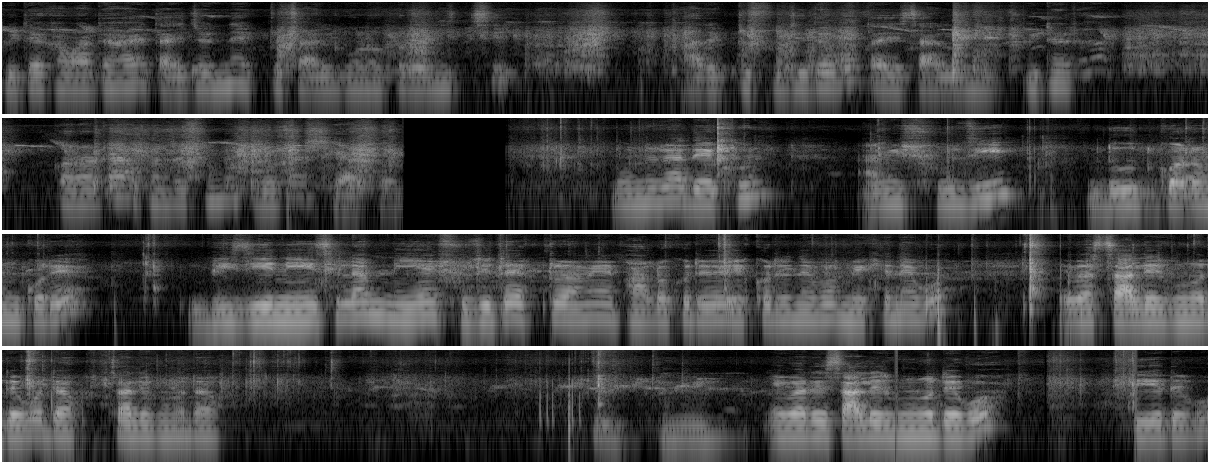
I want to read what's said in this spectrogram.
পিঠে খাওয়াতে হয়, তাই জন্য একটু চাল গুঁড়ো করে নিচ্ছি। আর একটু সুজি দেবো, তাই চাল পিঠেটা করাটা আপনাদের সঙ্গে পুরোটা শেয়ার করব। বন্ধুরা, দেখুন, আমি সুজি, দুধ গরম করে ভিজিয়ে নিয়েছিলাম। নিয়ে সুজিটা একটু আমি ভালো করে এ করে নেব, মেখে নেব। এবার চালের গুঁড়ো দেবো দেখো চালের গুঁড়ো দাও। এবারে চালের গুঁড়ো দেবো, দিয়ে দেবো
